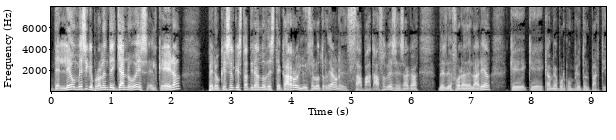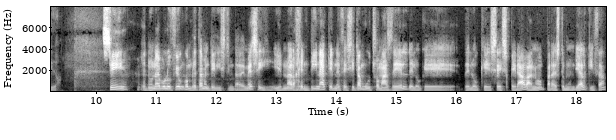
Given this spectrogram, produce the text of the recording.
Leo Messi, que probablemente ya no es el que era, pero que es el que está tirando de este carro, y lo hizo el otro día con el zapatazo que se saca desde fuera del área, que cambia por completo el partido. Sí, en una evolución completamente distinta de Messi y en una Argentina que necesita mucho más de él de lo que, de lo que se esperaba ¿no? para este mundial, quizá.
